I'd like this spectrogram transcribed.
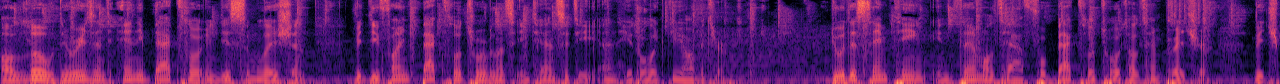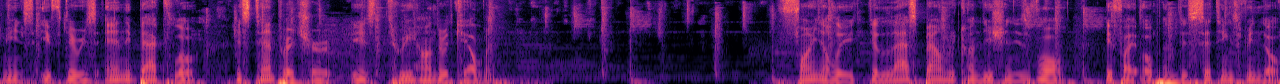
Although there isn't any backflow in this simulation, we defined backflow turbulence intensity and hydraulic diameter. Do the same thing in thermal tab for backflow total temperature, which means if there is any backflow, its temperature is 300 Kelvin. Finally, the last boundary condition is wall. If I open the settings window,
